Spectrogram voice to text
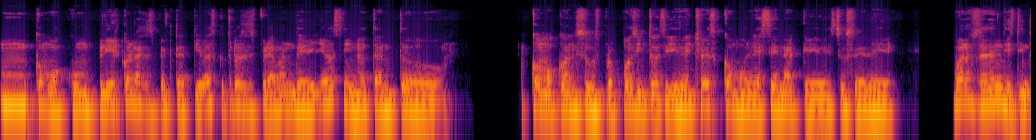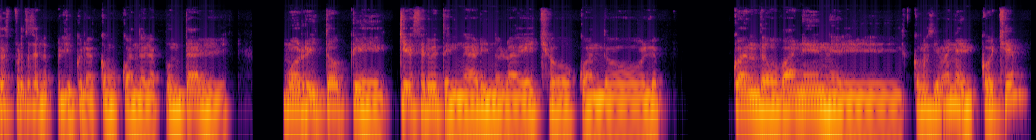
mm, como cumplir con las expectativas que otros esperaban de ellos y no tanto como con sus propósitos. Y de hecho es como la escena que sucede, bueno, sucede en distintas partes de la película, como cuando le apunta al morrito que quiere ser veterinario y no lo ha hecho, cuando le cuando van en el ¿cómo se llama? en el coche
